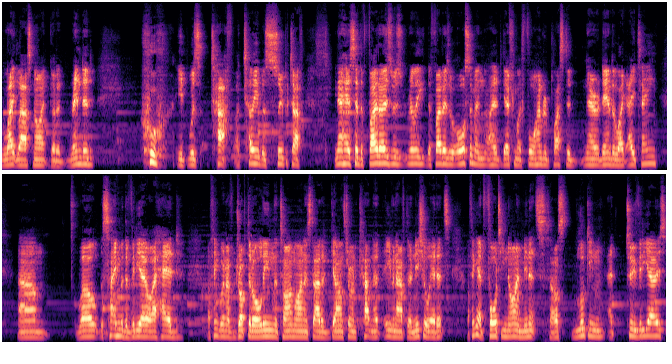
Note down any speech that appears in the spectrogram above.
late last night, got it rendered. Whew, it was tough. I tell you, it was super tough. You know how I said the photos was really the photos were awesome, and I had to go from like 400 plus to narrow it down to like 18. Um, well, the same with the video. I had, I think when I've dropped it all in the timeline and started going through and cutting it, even after initial edits, I think I had 49 minutes. So I was looking at two videos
